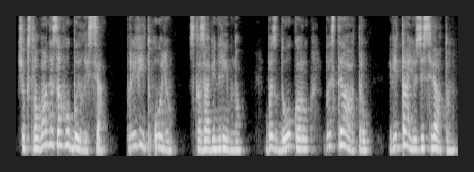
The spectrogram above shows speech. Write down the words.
щоб слова не загубилися. Привіт, Олю, сказав він рівно, без докору, без театру. Вітаю зі святом.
